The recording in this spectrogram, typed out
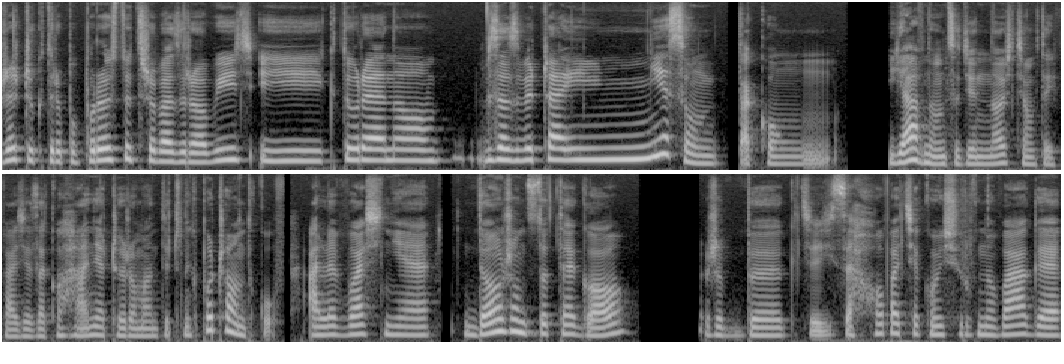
rzeczy, które po prostu trzeba zrobić i które no, zazwyczaj nie są taką jawną codziennością w tej fazie zakochania czy romantycznych początków, ale właśnie dążąc do tego, żeby gdzieś zachować jakąś równowagę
